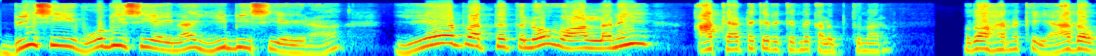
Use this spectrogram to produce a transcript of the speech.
బీసీ ఓబీసీ అయినా ఈబీసీ అయినా ఏ పద్ధతిలో వాళ్ళని ఆ కేటగిరీ కింద కలుపుతున్నారు? ఉదాహరణకి యాదవ్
